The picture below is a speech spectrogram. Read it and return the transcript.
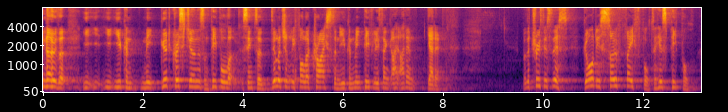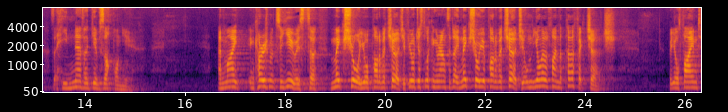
know that you, you, you, can meet good Christians and people that seem to diligently follow Christ, and you can meet people who think, I, I don't get it. But the truth is this God is so faithful to his people that he never gives up on you. And my encouragement to you is to make sure you're part of a church. If you're just looking around today, make sure you're part of a church. You'll, you'll never find the perfect church, but you'll find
